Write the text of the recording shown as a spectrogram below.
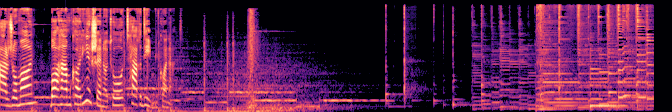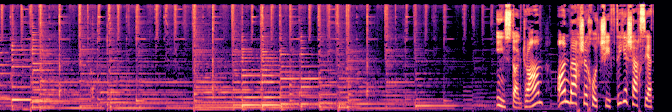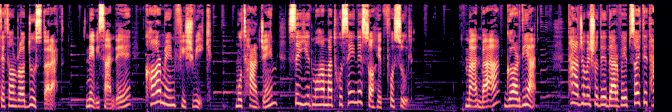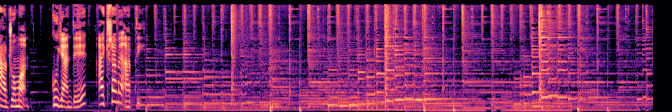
ترجمان با همکاری شنوتو تقدیم می کند. اینستاگرام آن بخش خودشیفته شخصیتتان را دوست دارد. نویسنده کارمن فیشویک مترجم سید محمد حسین صاحب فصول. منبع گاردین. ترجمه شده در وبسایت ترجمان. گوینده اکرم عبدی.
